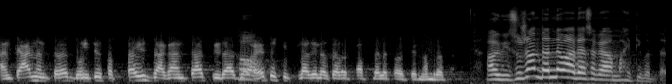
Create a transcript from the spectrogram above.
आणि त्यानंतर दोनशे सत्तावीस जागांचा तिढा जो हो. आहे तो सुटला गेला असं आपल्याला कळते नम्रता. अगदी. सुशांत धन्यवाद या सगळ्या माहितीबद्दल.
